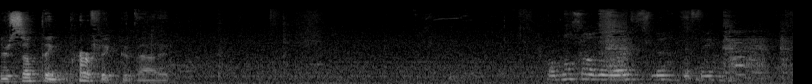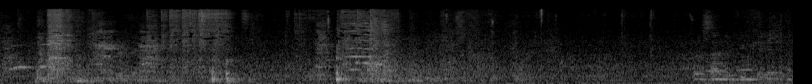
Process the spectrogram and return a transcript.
There's something perfect about it. Almost all the words look the same. Personification.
